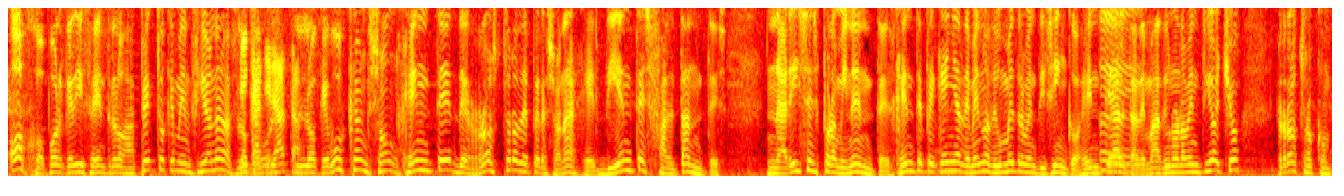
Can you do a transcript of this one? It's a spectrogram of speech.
Ojo, porque dice, entre los aspectos que mencionas, lo que, candidata. lo que buscan son gente de rostro de personaje, dientes faltantes, narices prominentes, gente pequeña de menos de un metro veinticinco, gente Eh. alta de más de 1,98, rostros con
